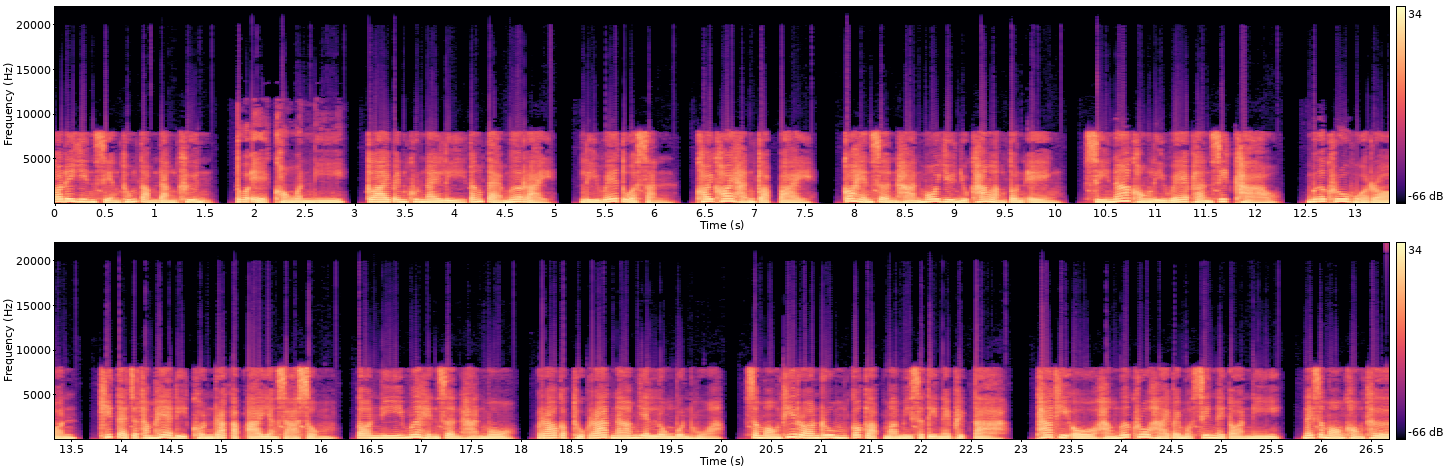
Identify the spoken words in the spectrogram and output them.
ก็ได้ยินเสียงทุ้มต่ำดังขึ้น ตัวเอกของวันนี้กลายเป็นคุณนายหลี่ตั้งแต่เมื่อไหร่หลี่เว่ตัวสั่นค่อยๆหันกลับไป ก็เห็นเซินหานโม่ยืนอยู่ข้างหลังตนเอง สีหน้าของหลีเว่พลันซีดขาว เมื่อครู่หัวร้อน คิดแต่จะทำให้อดีตคนรักอับอายอย่างสาสม ตอนนี้เมื่อเห็นเซินหานโม่ราวกับถูกราดน้ำเย็นลงบนหัว สมองที่ร้อนรุ่มก็กลับมามีสติในพริบตาท่าทีโอหังเมื่อครู่หายไปหมดสิ้นในตอนนี้ ในสมองของเธอ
